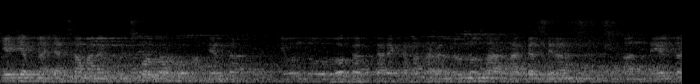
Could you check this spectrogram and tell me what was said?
ಕೆ ಜಿ ಎಫ್ನ ಜನಸಾಮಾನ್ಯ ಉಳಿಸ್ಕೊಳ್ಬೇಕು ಅಂತ ಹೇಳ್ತಾ ಈ ಒಂದು ಲೋಕಾಲ್ ಕಾರ್ಯಕ್ರಮ ನಾವೆಲ್ಲರೂ ಸಹ ಸಹಕರಿಸಿರ ಹೇಳ್ತಾ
